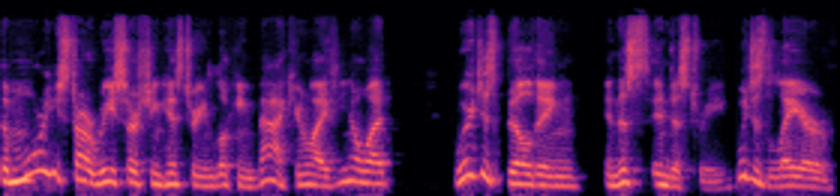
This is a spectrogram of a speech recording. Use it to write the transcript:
The more you start researching history and looking back, you're like, you know what? We're just building in this industry we just layer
